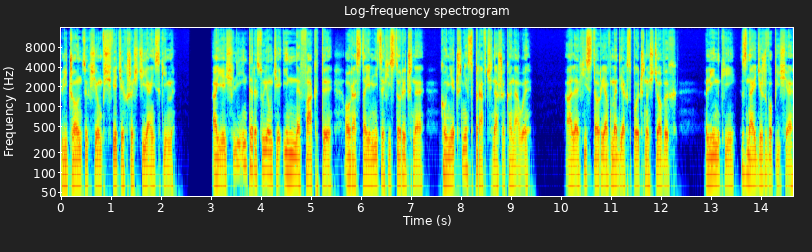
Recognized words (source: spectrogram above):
liczących się w świecie chrześcijańskim. A jeśli interesują Cię inne fakty oraz tajemnice historyczne, koniecznie sprawdź nasze kanały. Ale historia w mediach społecznościowych, linki znajdziesz w opisie.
